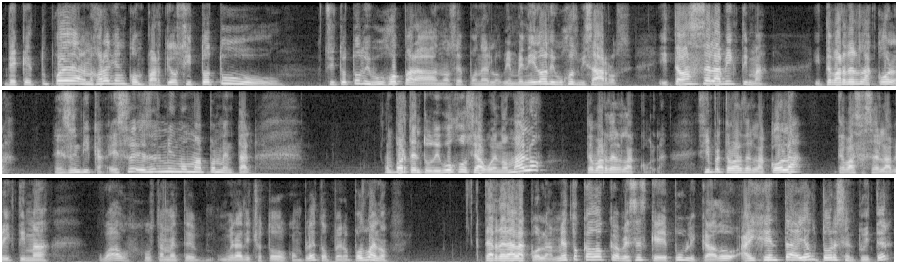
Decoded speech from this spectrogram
De que tú puedes, a lo mejor alguien compartió, citó tu, citó tu dibujo para, no sé, ponerlo. Bienvenido a dibujos bizarros. Y te vas a hacer la víctima. Y te va a arder la cola. Eso indica, eso, es el mismo mapa mental. Comparten tu dibujo, sea bueno o malo, te va a arder la cola. Siempre te va a arder la cola, te vas a hacer la víctima. Wow, justamente hubiera dicho todo completo, pero pues bueno, te arderá la cola. Me ha tocado que a veces que he publicado, hay gente, hay autores en Twitter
